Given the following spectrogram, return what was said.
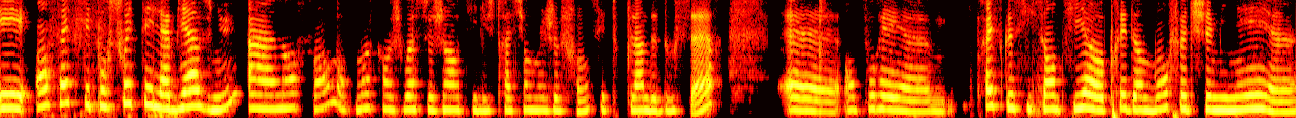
Et en fait, c'est pour souhaiter la bienvenue à un enfant. Donc, moi, quand je vois ce genre d'illustration, je fonds, c'est tout plein de douceur. Euh, on pourrait euh, presque s'y sentir auprès d'un bon feu de cheminée euh,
